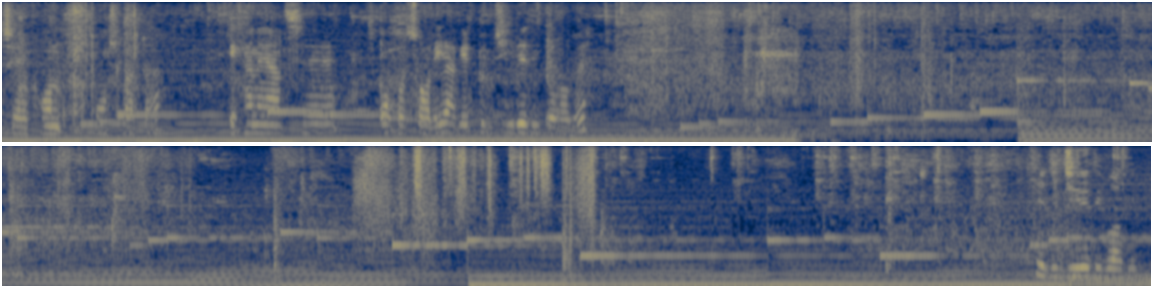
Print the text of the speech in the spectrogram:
হচ্ছে এখন মশলাটা। এখানে আছে ও সরি আগে একটু জিরে দিতে হবে। এই যে জিরে দিব আগে।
